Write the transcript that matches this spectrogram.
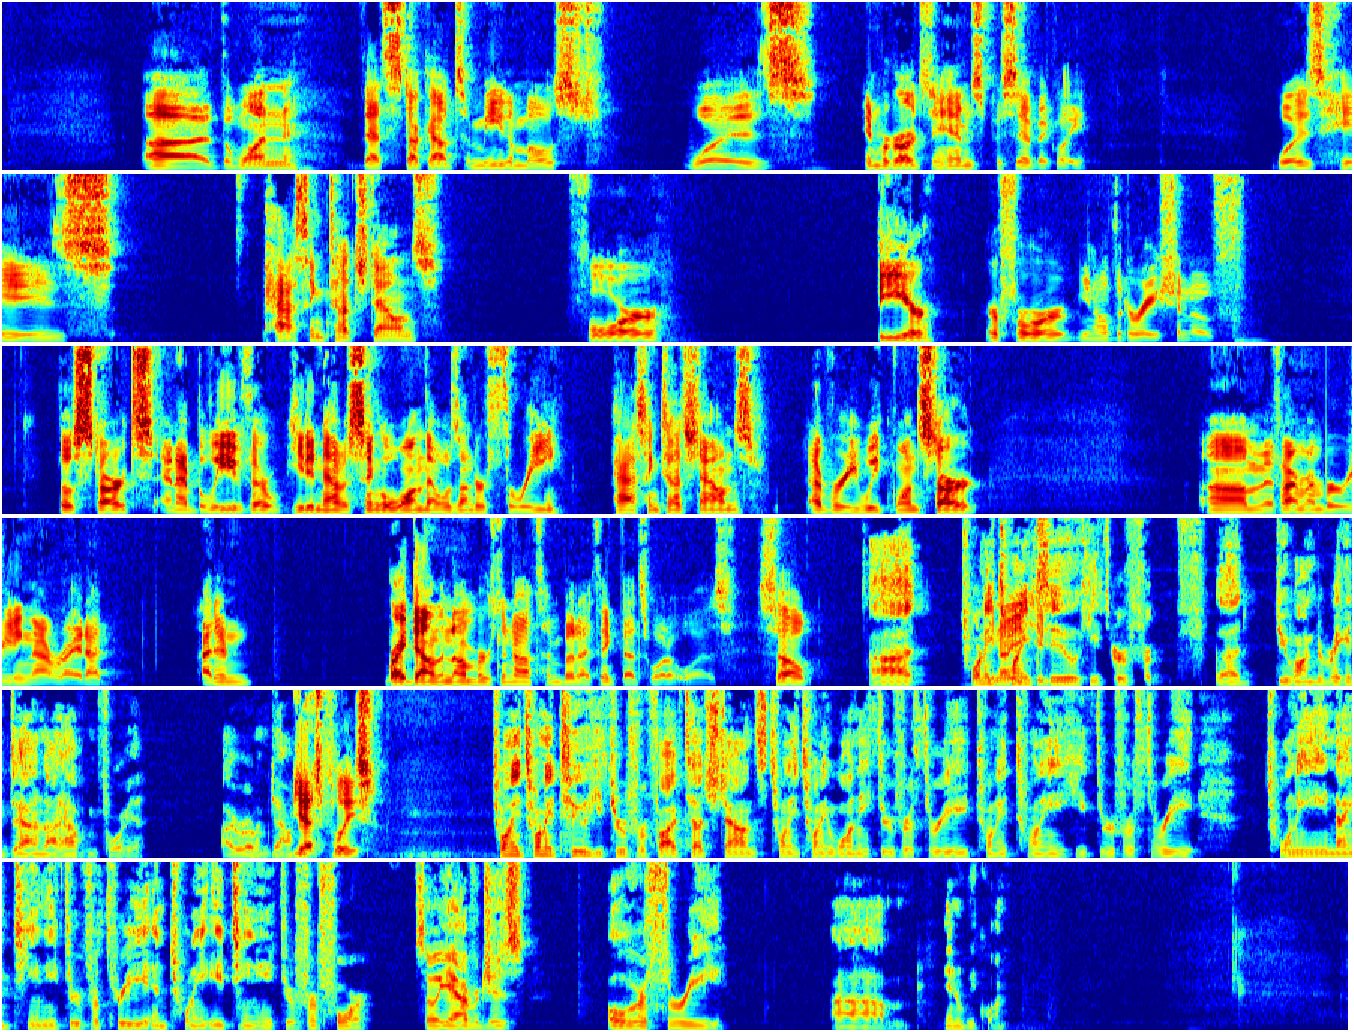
uh, the one that stuck out to me the most was in regards to him specifically was his passing touchdowns for the year or for you know the duration of those starts. And i believe there he didn't have a single one that was under three passing touchdowns every week one start. Um if i remember reading that right i i didn't write down the numbers or nothing but i think that's what it was so Uh, 2022, You know, you he threw for. Uh, do you want me to break it down? I have them for you. I wrote them down. yes please 2022, he threw for five touchdowns. 2021, he threw for three. 2020, he threw for three. 2019, he threw for three. And 2018, he threw for four. So he averages over three um, in week one.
